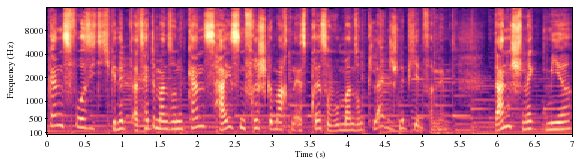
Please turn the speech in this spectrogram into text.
ganz vorsichtig genippt, als hätte man so einen ganz heißen, frisch gemachten Espresso, wo man so ein kleines Schnippchen vernimmt. Dann schmeckt mir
